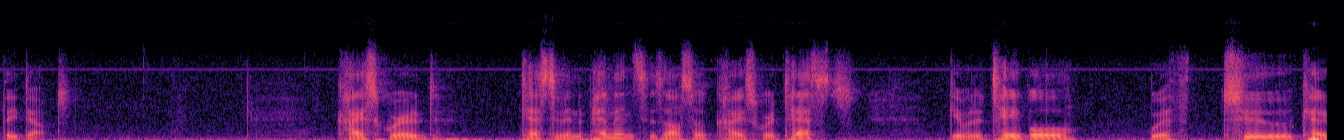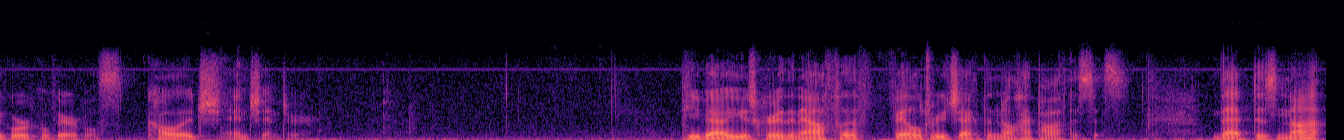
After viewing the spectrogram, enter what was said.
they don't. Chi-squared test of independence is also chi-squared test. Give it a table with two categorical variables, college and gender. P-value is greater than alpha, fail to reject the null hypothesis. That does not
